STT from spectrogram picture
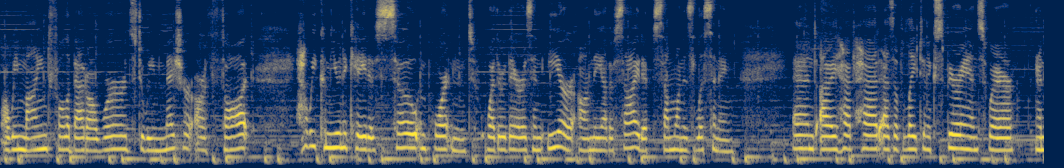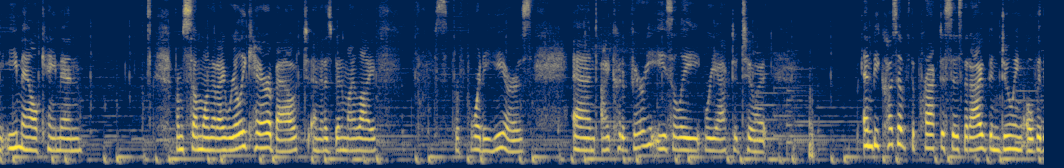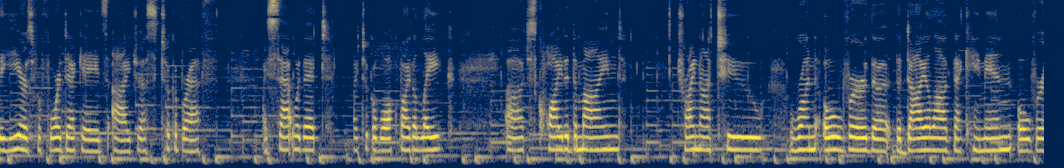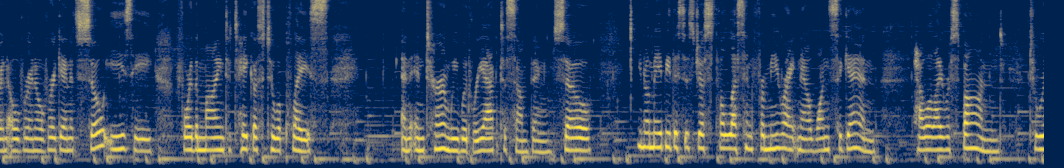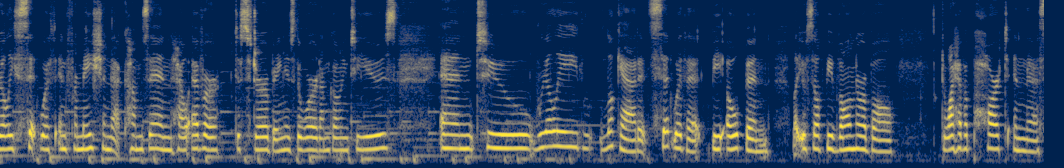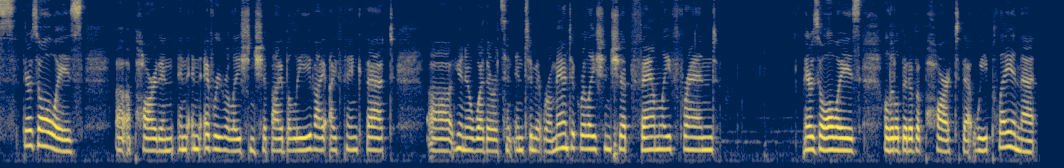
Are we mindful about our words? Do we measure our thought? How we communicate is so important, whether there is an ear on the other side, if someone is listening. And I have had, as of late, an experience where an email came in from someone that I really care about and that has been in my life for 40 years. And I could have very easily reacted to it. And because of the practices that I've been doing over the years for four decades, I just took a breath. I sat with it. I took a walk by the lake, uh, just quieted the mind. Try not to run over the, the dialogue that came in over and over and over again. It's so easy for the mind to take us to a place, and in turn, we would react to something. So, you know, maybe this is just the lesson for me right now. Once again, how will I respond? To really sit with information that comes in, however disturbing is the word I'm going to use and to really look at it, sit with it, be open, let yourself be vulnerable. Do I have a part in this? There's always a part in, in, in, every relationship, I believe. I, I think that, uh, you know, whether it's an intimate romantic relationship, family, friend, there's always a little bit of a part that we play in that.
